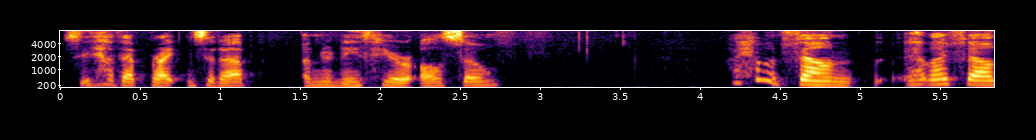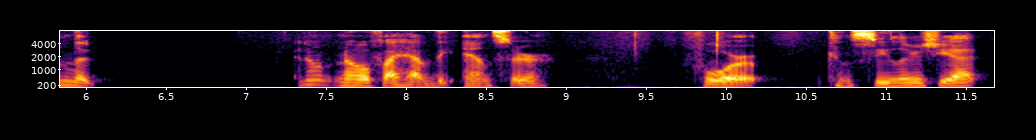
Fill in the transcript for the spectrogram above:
See how that brightens it up underneath here also? I haven't found, have I found the, I don't know if I have the answer for concealers yet.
